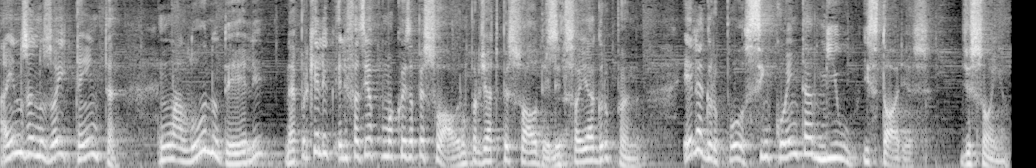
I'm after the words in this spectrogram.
Aí nos anos 80, um aluno dele, né, porque ele, ele fazia uma coisa pessoal, era um projeto pessoal dele, ele só ia agrupando. Ele agrupou 50 mil histórias de sonho.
